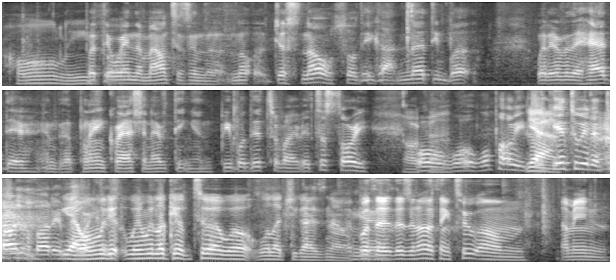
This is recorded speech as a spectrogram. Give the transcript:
holy But they were in the mountains in the no just snow, so they got nothing but whatever they had there, and the plane crashed and everything, and people did survive. It's a story. Okay. We'll, we'll we'll probably Yeah. look into it and talk about it. yeah more, when we 'cause- get when we look into it we'll we'll let you guys know But Yeah. there, there's another thing too. Um, I mean,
